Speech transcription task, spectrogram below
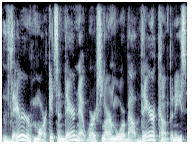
their markets and their networks learn more about their companies,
